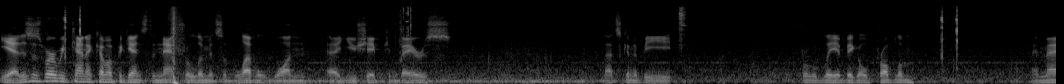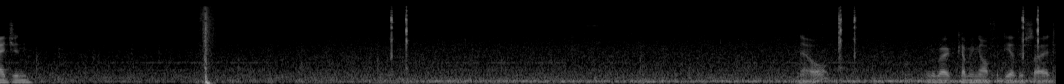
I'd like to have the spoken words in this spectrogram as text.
Yeah, this is where we kind of come up against the natural limits of level 1 uh, U-shaped conveyors. That's going to be probably a big old problem, I imagine. No? What about coming off at the other side?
